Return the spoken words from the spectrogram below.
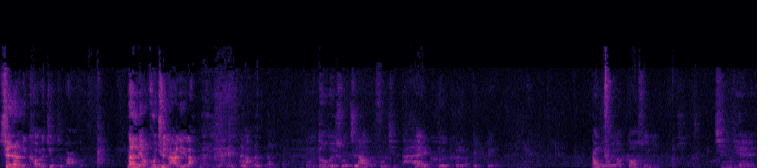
谁让你考了九十八分？那两分去哪里了？”啊，我们都会说这样的父亲太苛刻了，对不对？但我要告诉你，今天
